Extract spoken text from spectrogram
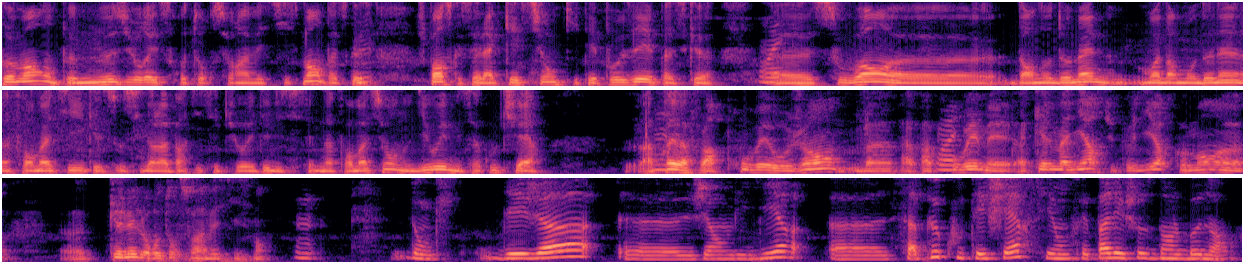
Comment on peut mesurer ce retour sur investissement Parce que Mm. je pense que c'est la question qui t'est posée. Parce que Ouais. euh, souvent, euh, dans nos domaines, moi dans mon domaine informatique et aussi dans la partie sécurité du système d'information, on nous dit oui, mais ça coûte cher. Après, Mm. il va falloir prouver aux gens, bah, pas, pas Ouais. prouver, mais à quelle manière tu peux dire comment, euh, euh, quel est le retour sur investissement Donc déjà, euh, j'ai envie de dire, euh, ça peut coûter cher si on fait pas les choses dans le bon ordre.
